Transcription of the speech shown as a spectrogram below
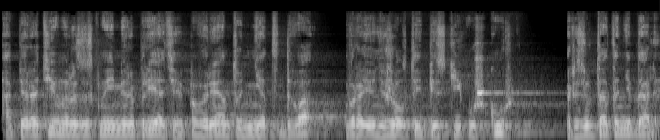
Оперативно-розыскные мероприятия по варианту «Нет-2» в районе «Желтые пески» Ушкур результата не дали.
